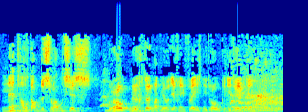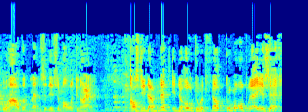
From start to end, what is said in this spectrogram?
Net als dan de zwansjes, broodnuchter, wat wil je, geen vlees, niet roken, niet drinken. Hoe haalt het mensen dit zijn malle knar? Als die daar net in de auto het veld komen oprijden zeg,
